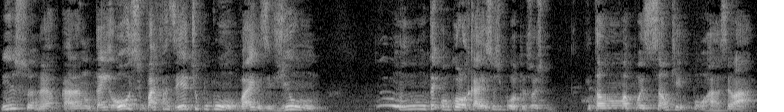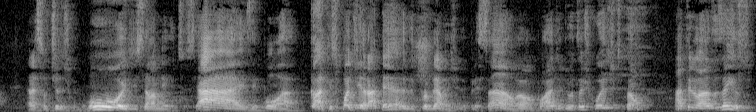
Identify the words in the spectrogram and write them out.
Isso, é. Né? O cara não tem. Ou se vai fazer, tipo, com. Vai exigir um. Não, não tem como colocar isso, tipo, pessoas que estão numa posição que, porra, sei lá, elas são tidas como rudes, sei lá, meio sociais, e porra. Claro que isso pode gerar até problemas de depressão, é uma porrada de outras coisas que estão atreladas a isso.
